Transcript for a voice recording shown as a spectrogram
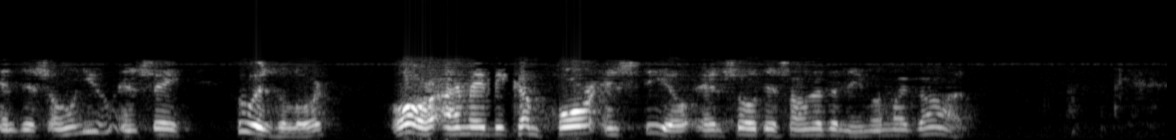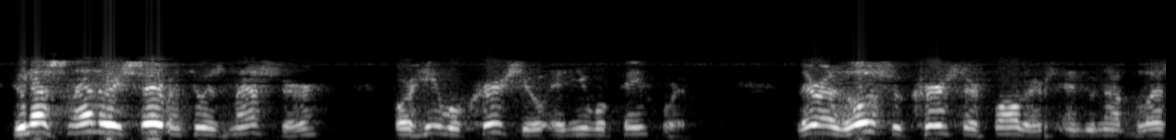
and disown you and say, Who is the Lord? Or I may become poor and steal and so dishonor the name of my God. Do not slander a servant to his master, or he will curse you and you will pay for it. There are those who curse their fathers and do not bless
